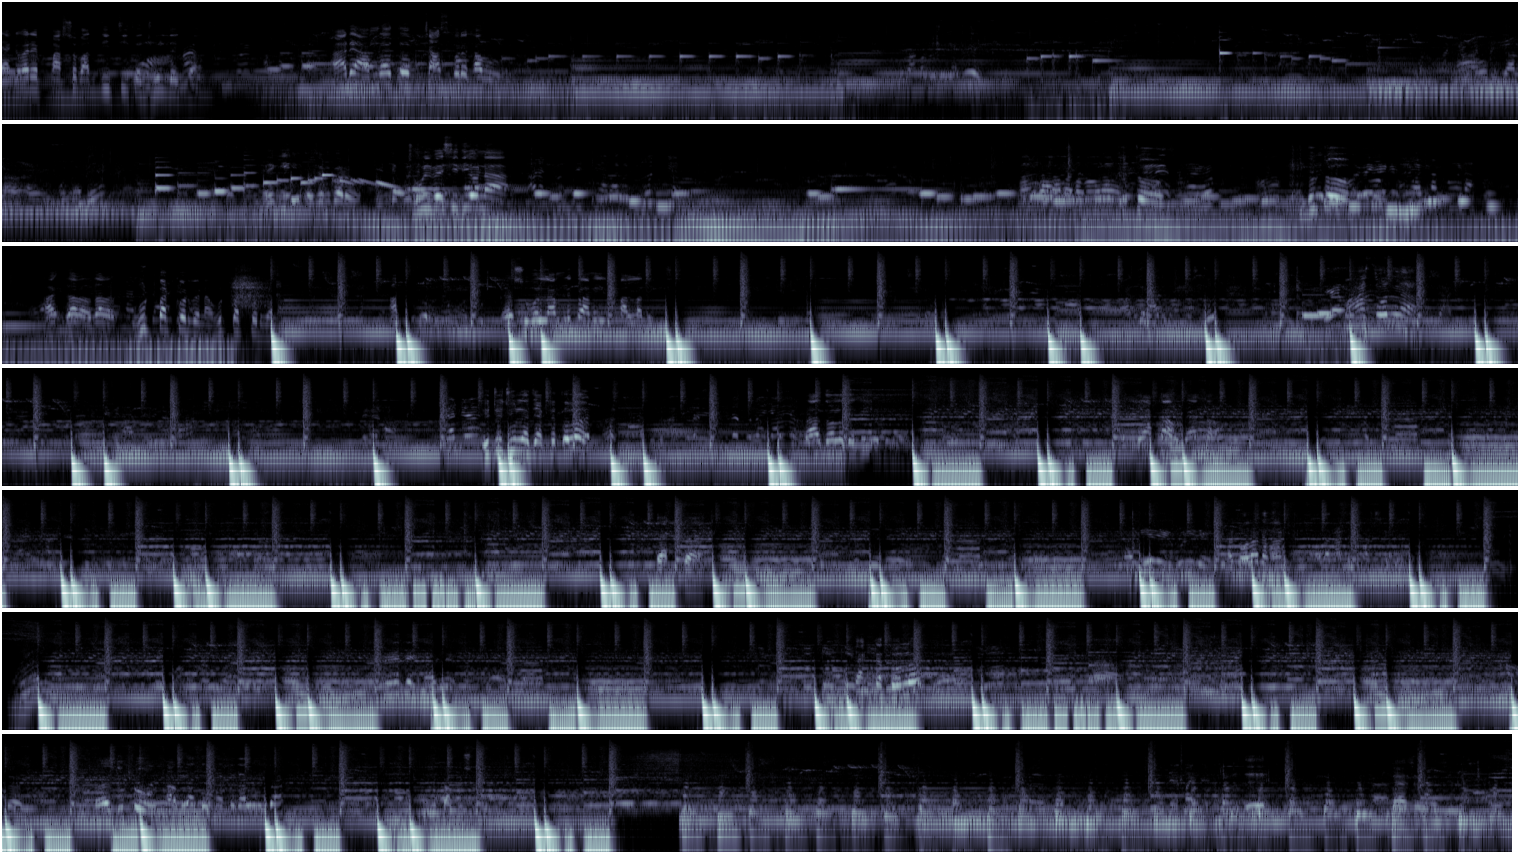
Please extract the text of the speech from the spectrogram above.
একেবারে পাঁচশো বাদ দিচ্ছি তো, ঝুল দেখব আরে। আমরা তো চাষ করে খাব। দেখি, ওজন করো। ঝুল বেশি দিও না। দুটো। দুটো। দাঁড়াও দাঁড়াও। হুটপাট করবে না হুটপাট করবে না। সুবল নামলে তো আমি পাল্লা দিচ্ছি মাছ তোল না। একটু ঝুল আছে একটা তোলো। তোলো দেখি। দেখাও দেখাও। একটা তলা ঘাটে একটা তোলো হ্যাঁ। দুটো from the Nazareth.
